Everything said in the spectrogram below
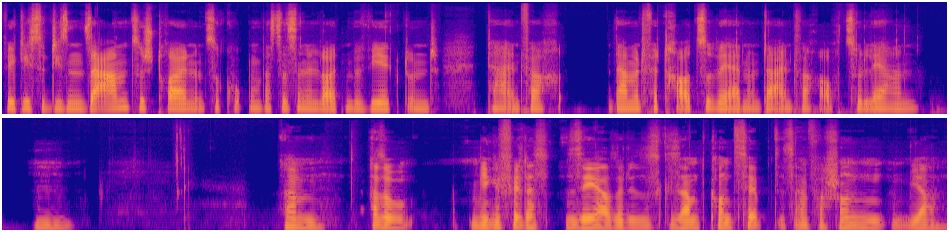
wirklich so diesen Samen zu streuen und zu gucken, was das in den Leuten bewirkt und da einfach damit vertraut zu werden und da einfach auch zu lernen. Mhm. Ähm, also mir gefällt das sehr. Also dieses Gesamtkonzept ist einfach schon ja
